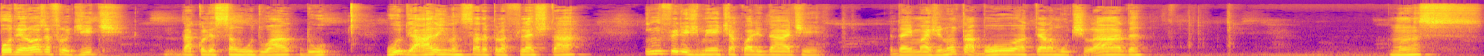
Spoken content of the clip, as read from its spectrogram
Poderosa Afrodite, da coleção Wood, do Wood Allen, lançada pela Flash Star. Infelizmente a qualidade da imagem não tá boa, tela mutilada. Mas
